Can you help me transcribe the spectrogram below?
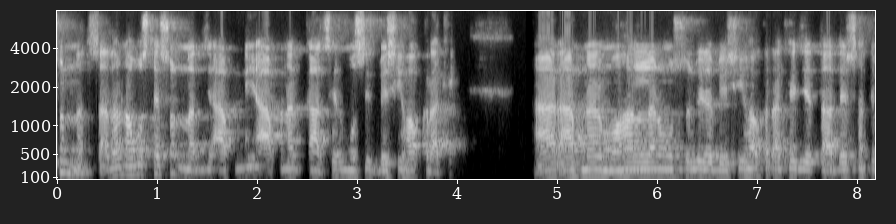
সন্ন্যত সাধারণ অবস্থায় সন্ন্যত যে আপনি আপনার কাছের মসজিদ বেশি হক রাখে। আর আপনার মহল্লার মুসল্লিরা বেশি হক রাখে যে তাদের সাথে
